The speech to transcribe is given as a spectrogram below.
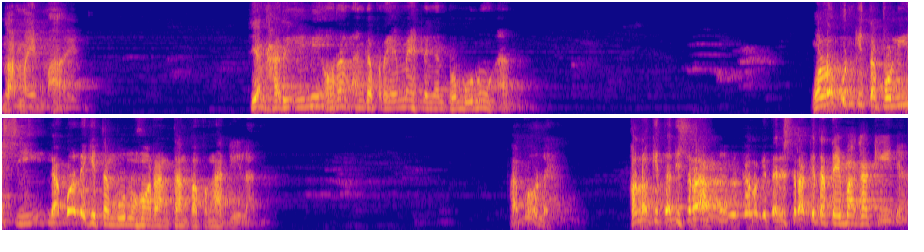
Nggak main-main. Yang hari ini orang anggap remeh dengan pembunuhan. Walaupun kita polisi, nggak boleh kita bunuh orang tanpa pengadilan. Nggak boleh. Kalau kita diserang, kalau kita diserang kita tembak kakinya.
